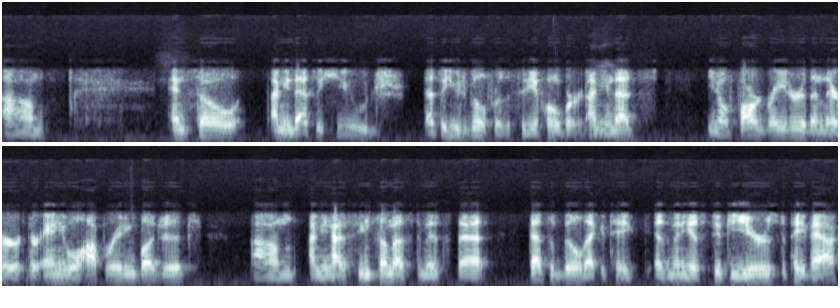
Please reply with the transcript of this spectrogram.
Um, and so, I mean, that's a huge that's a huge bill for the city of Hobart. I mean, that's you know far greater than their their annual operating budget. Um, I mean, I've seen some estimates that that's a bill that could take as many as 50 years to pay back.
